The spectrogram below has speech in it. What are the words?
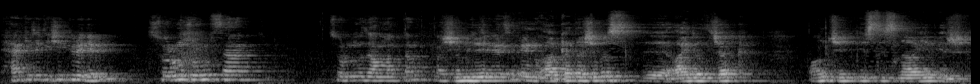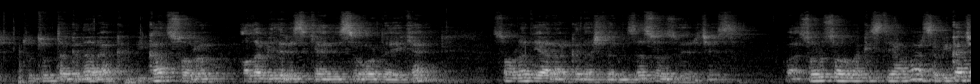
herkese teşekkür ederim. Sorunuz olursa sorununuzu almaktan başka Şimdi arkadaşımız e, ayrılacak. Onun için istisnai bir tutum takınarak birkaç soru alabiliriz kendisi oradayken. Sonra diğer arkadaşlarımıza söz vereceğiz. Soru sormak isteyen varsa birkaç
